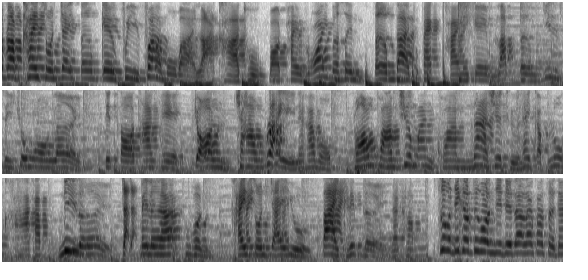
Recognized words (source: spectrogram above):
สำหรับใครสนใจเติมเกมฟรีฟ้าโมบายราคาถูกปลอดภัย 100%เติมได้ทุกแพ็คภายในเกม รับเติม 24 ชั่วโมงเลย ติดต่อทางเพจจอนชาวไร่นะครับผม พร้อมความเชื่อมั่นความน่าเชื่อถือให้กับลูกค้าครับ นี่เลย จัดไปเลยฮะทุกคน รสนใจอยู่ใต้คลิปเลยนะครับ สวัสดีครับทุกคนยินดีต้อนรับเข้าสู่ช่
